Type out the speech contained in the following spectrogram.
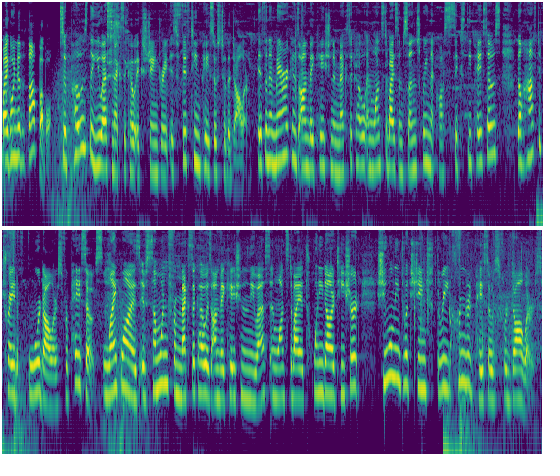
by going to the thought bubble. Suppose the US-Mexico exchange rate is 15 pesos to to the dollar. If an American's on vacation in Mexico and wants to buy some sunscreen that costs 60 pesos, they'll have to trade $4 for pesos. Likewise, if someone from Mexico is on vacation in the US and wants to buy a $20 t-shirt, she will need to exchange 300 pesos for dollars.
